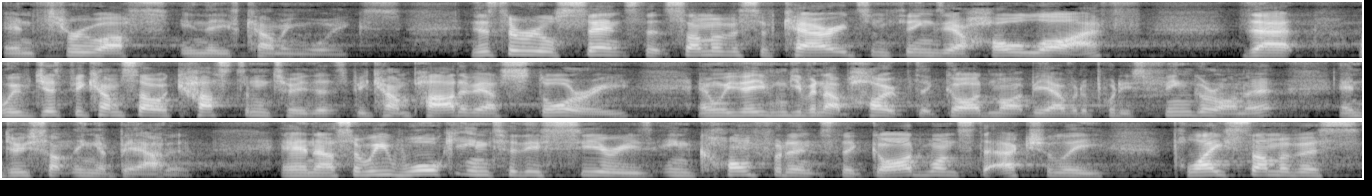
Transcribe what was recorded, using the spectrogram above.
and through us in these coming weeks. Just a real sense that some of us have carried some things our whole life that we've just become so accustomed to that it's become part of our story, and we've even given up hope that God might be able to put his finger on it and do something about it. And uh, so we walk into this series in confidence that God wants to actually place some of us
